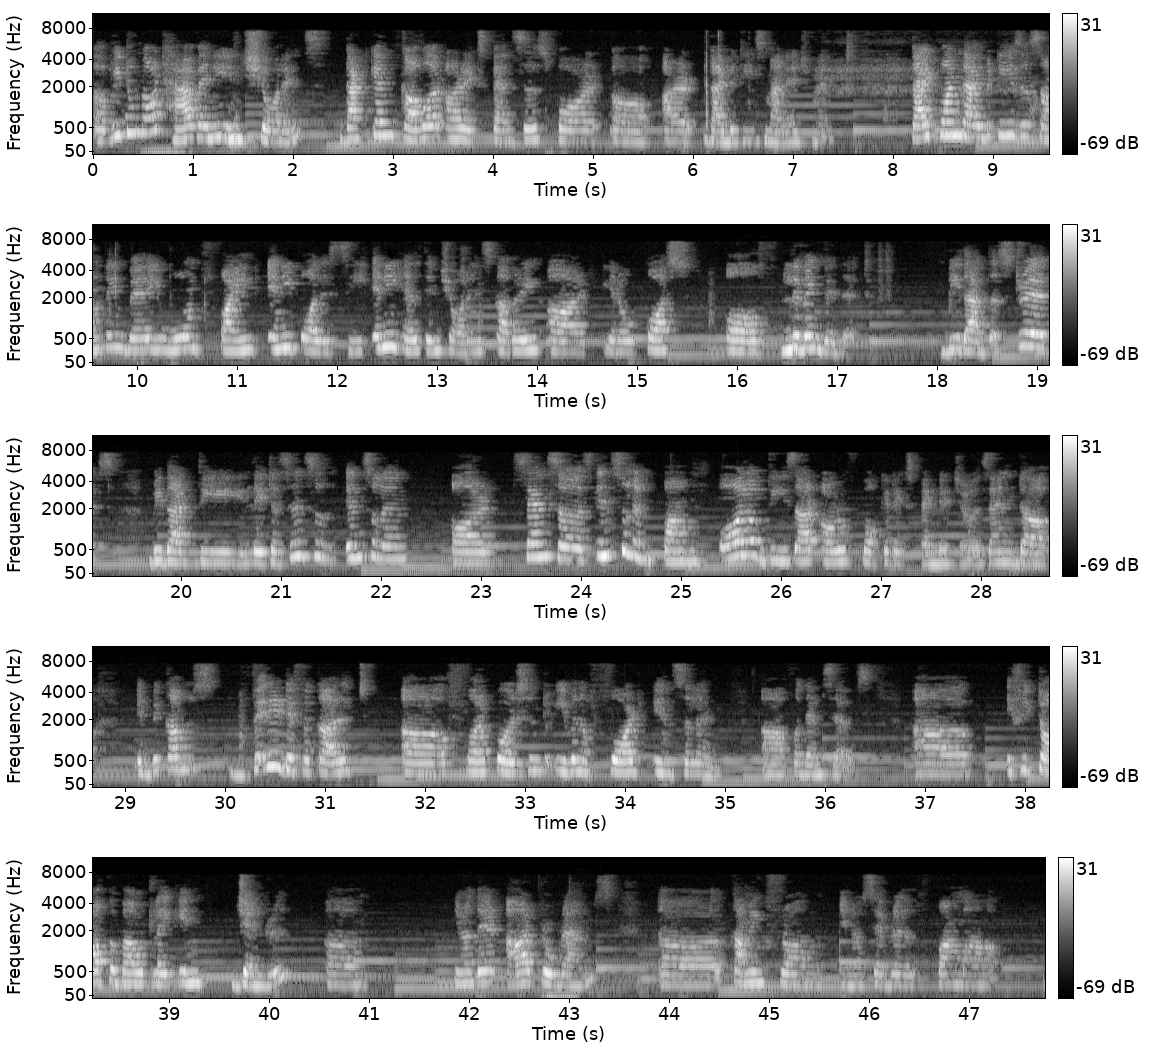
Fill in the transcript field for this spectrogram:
uh, we do not have any insurance that can cover our expenses for uh, our diabetes management. Type 1 diabetes is something where you won't find any policy, any health insurance covering our, you know, costs of living with it. Be that the strips, be that the latest insul- insulin or sensors, insulin pump, all of these are out of pocket expenditures and uh, it becomes very difficult uh, for a person to even afford insulin uh, for themselves. If we talk about like in general, uh, you know, there are programs uh, coming from you know several pharma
